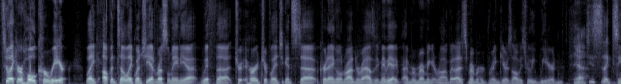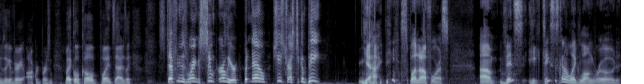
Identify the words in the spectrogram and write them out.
through like her whole career, like up until like when she had WrestleMania with uh, tri- her and Triple H against uh, Kurt Angle and Ronda Rousey. Maybe I, I'm remembering it wrong, but I just remember her ring gear is always really weird. And Yeah. she's like seems like a very awkward person. Michael Cole points out, he's like, Stephanie was wearing a suit earlier, but now she's dressed to compete. Yeah, he spun it out for us. Um, Vince, he takes this kind of like long road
